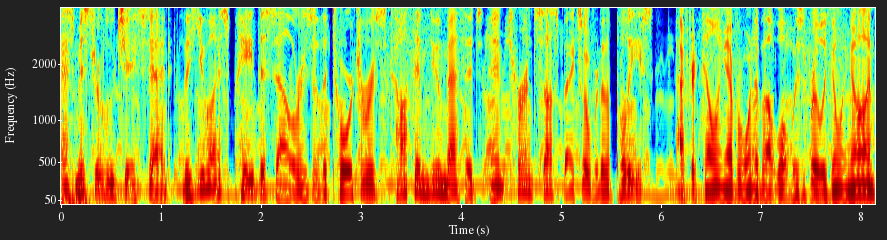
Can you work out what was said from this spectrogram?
As Mr. Luce said, the U.S. paid the salaries of the torturers, taught them new methods, and turned suspects over to the police. After telling everyone about what was really going on,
